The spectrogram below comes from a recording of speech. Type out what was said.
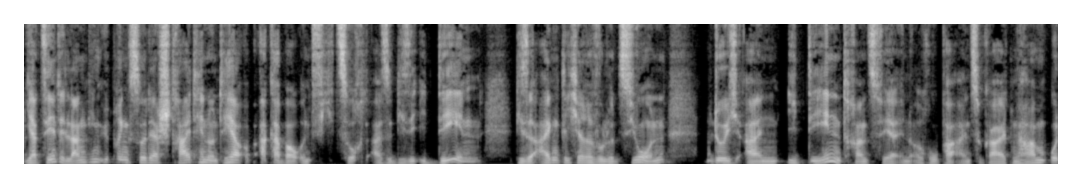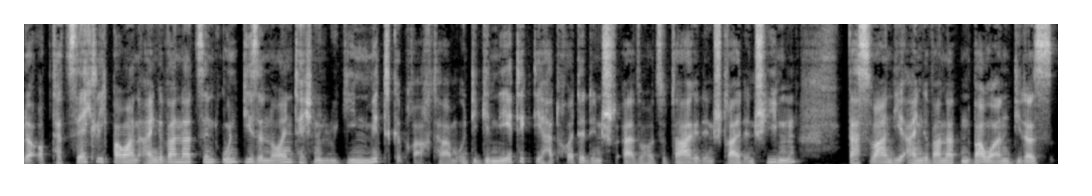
Jahrzehntelang ging übrigens so der Streit hin und her, ob Ackerbau und Viehzucht, also diese Ideen, diese eigentliche Revolution, durch einen Ideentransfer in Europa Einzug gehalten haben oder ob tatsächlich Bauern eingewandert sind und diese neuen Technologien mitgebracht haben. Und die Genetik, die hat heute den, also heutzutage den Streit entschieden. Das waren die eingewanderten Bauern, die das,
